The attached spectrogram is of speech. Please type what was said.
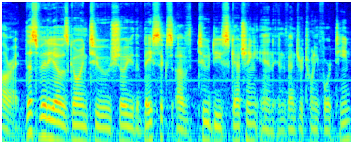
Alright, this video is going to show you the basics of 2D sketching in Inventor 2014.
